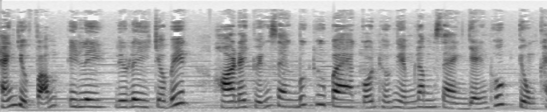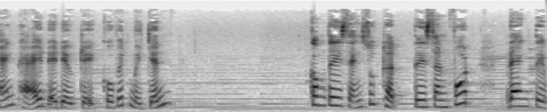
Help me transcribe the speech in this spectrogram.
Hãng dược phẩm Eli Lilly cho biết họ đã chuyển sang bước thứ ba của thử nghiệm lâm sàng dạng thuốc dùng kháng thể để điều trị COVID-19. Công ty sản xuất thịt Tyson Food đang tìm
